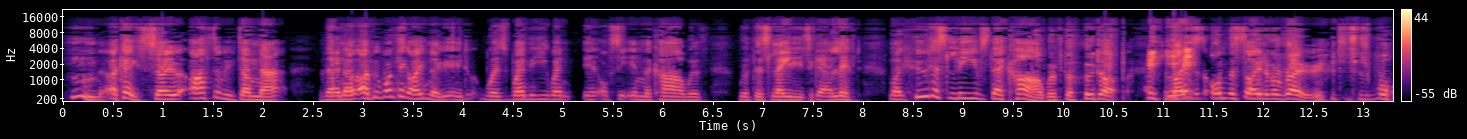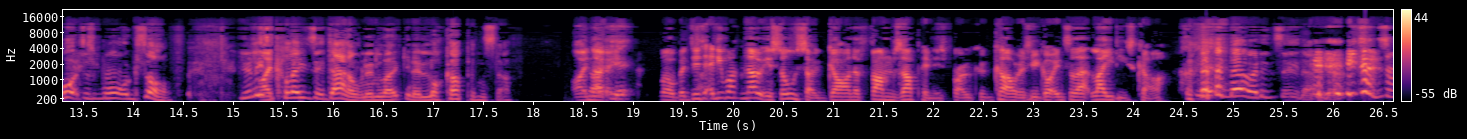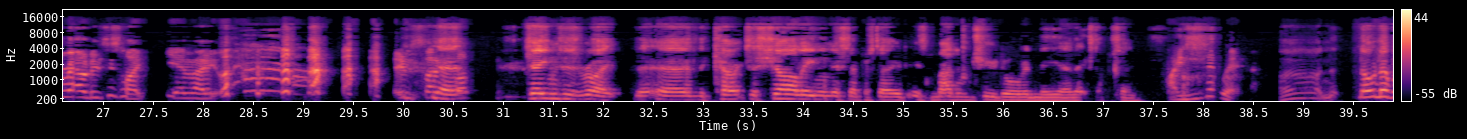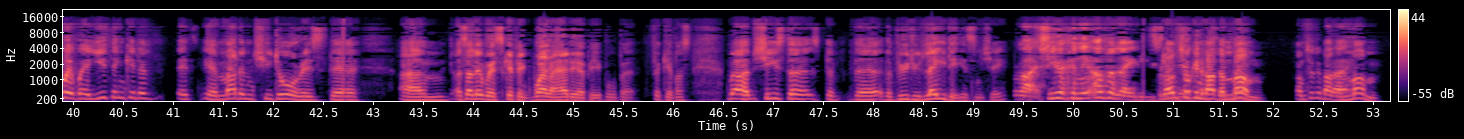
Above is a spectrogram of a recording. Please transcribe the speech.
hmm. Okay, so after we've done that, then I mean, one thing I noted was when he went in, obviously in the car with with this lady to get a lift. Like, who just leaves their car with the hood up, like just on the side of a road, just walk, just walks off? You at least I- close it down and like you know lock up and stuff. I know. Right, yeah. Well, but did anyone notice also Garner thumbs up in his broken car as he got into that lady's car? no, I didn't see that. he turns around and is just like, "Yeah, mate." it's so Yeah. fun. James is right. The, uh, the character Charlene in this episode is Madame Tudor in the uh, next episode. I knew it. Uh, no, no, wait, wait. You thinking of it, yeah, Madame Tudor is the. Um, as I know we're skipping well ahead here, people, but forgive us. Well, um, she's the, the the the voodoo lady, isn't she? Right, so you reckon the other ladies? But I'm talking about the mum. I'm talking about the mum.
